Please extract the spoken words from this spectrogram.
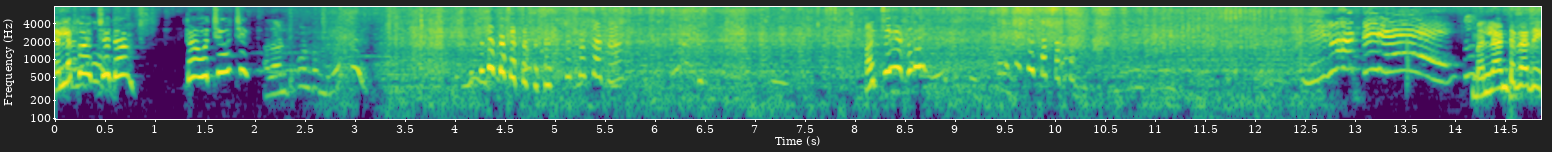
ఎల్లకో వచ్చేదా దా వచ్చి వచ్చి. అది అంటుకుంటుంది. వచ్చి మళ్ళీ అంటది అది.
